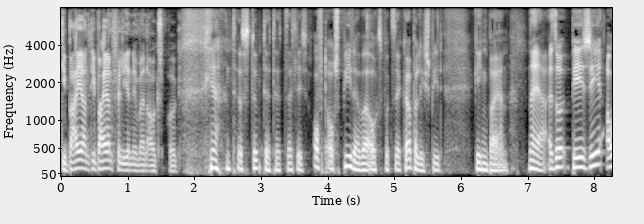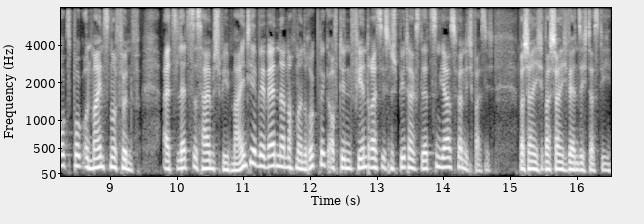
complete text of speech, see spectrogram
Die Bayern, die Bayern verlieren immer in Augsburg. Ja, das stimmt ja tatsächlich. Oft auch spielt, aber Augsburg sehr körperlich spielt gegen Bayern. Naja, also PSG, Augsburg und Mainz 05 als letztes Heimspiel. Meint ihr, wir werden da nochmal einen Rückblick auf den 34. Spieltag des letzten Jahres hören? Ich weiß nicht. Wahrscheinlich, wahrscheinlich werden sich das die,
